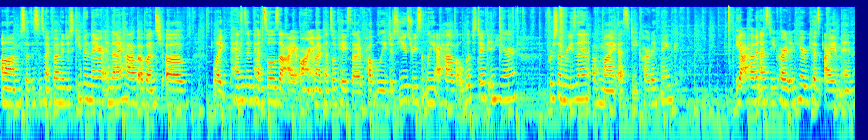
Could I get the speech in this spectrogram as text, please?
Um, so this is my phone I just keep in there. And then I have a bunch of like pens and pencils that I aren't in my pencil case that I probably just used recently. I have a lipstick in here for some reason. I have my SD card, I think. Yeah, I have an SD card in here because I am in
